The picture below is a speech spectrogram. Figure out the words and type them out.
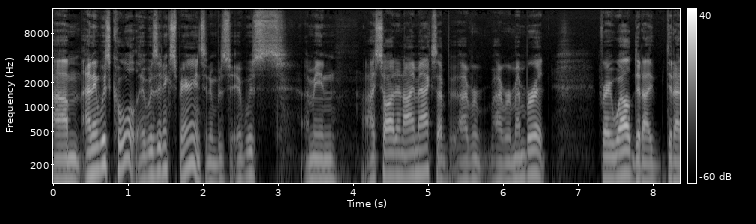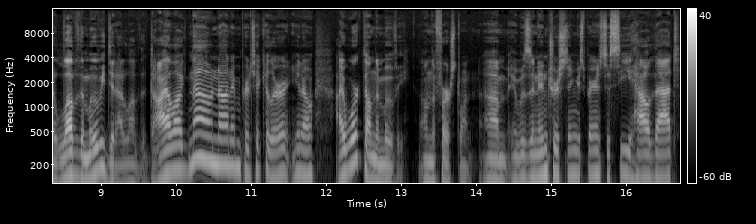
Um, and it was cool. It was an experience, and it was it was. I mean, I saw it in IMAX. I I, re- I remember it very well. Did I did I love the movie? Did I love the dialogue? No, not in particular. You know, I worked on the movie on the first one. Um, it was an interesting experience to see how that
